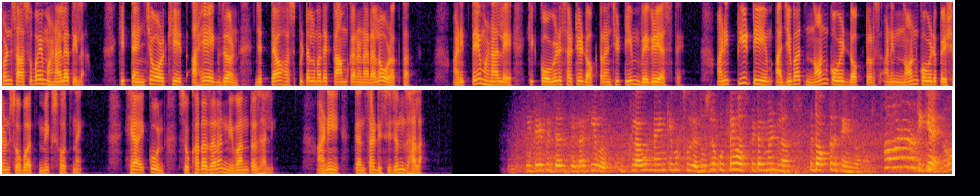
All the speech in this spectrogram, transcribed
पण सासूबाई म्हणाल्या तिला की त्यांच्या ओळखीत आहे एक जण जे त्या हॉस्पिटलमध्ये काम करणाऱ्याला ओळखतात. आणि ते म्हणाले की कोविडसाठी डॉक्टरांची टीम वेगळी असते. आणि ती टीम अजिबात नॉन कोविड डॉक्टर्स आणि नॉन कोविड पेशंटसोबत मिक्स होत नाही. हे ऐकून सुखदा जरा निवांत झाली आणि त्यांचा डिसिजन झाला. मी तेच विचार केला की बघ क्लाउड नाईन किंवा सूर्य दुसरं कुठलंही हॉस्पिटल म्हटलं तर डॉक्टर चेंज होणार. ठीक आहे. हो.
